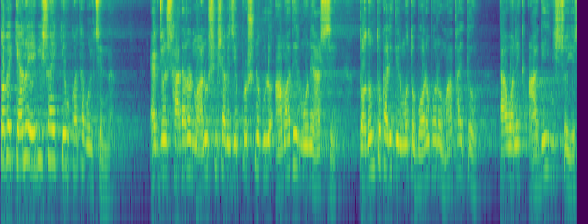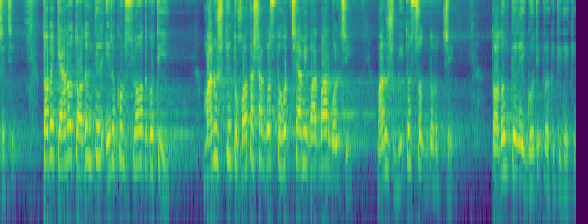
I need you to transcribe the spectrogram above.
তবে কেন এ বিষয়ে কেউ কথা বলছেন না? একজন সাধারণ মানুষ হিসাবে যে প্রশ্নগুলো আমাদের মনে আসছে, তদন্তকারীদের মতো বড় বড় মাথায় তো তা অনেক আগেই নিশ্চয়ই এসেছে। তবে কেন তদন্তের এরকম স্লথ গতি? মানুষ কিন্তু হতাশাগ্রস্ত হচ্ছে আমি বারবার বলছি। মানুষ বীতশ্রদ্ধ হচ্ছে। তদন্তের এই গতি প্রকৃতি দেখে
